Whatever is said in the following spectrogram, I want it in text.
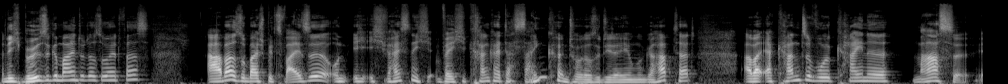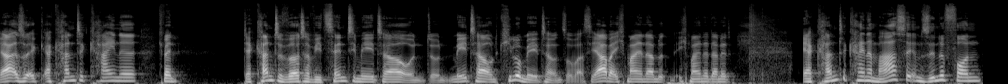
Nicht böse gemeint oder so etwas. aber so beispielsweise, und ich, ich weiß nicht, welche Krankheit das sein könnte oder so, die der Junge gehabt hat, aber er kannte wohl keine Maße. Ja, also er, er kannte keine, ich meine, der kannte Wörter wie Zentimeter und, und Meter und Kilometer und sowas. Ja, aber ich meine ich meine damit, er kannte keine Maße im Sinne von,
